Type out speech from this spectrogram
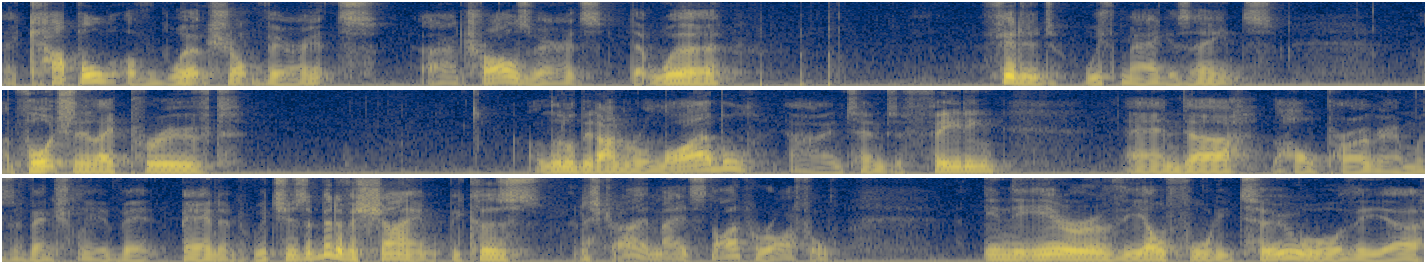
a couple of workshop variants, uh, trials variants that were fitted with magazines. Unfortunately, they proved a little bit unreliable uh, in terms of feeding, and uh, the whole program was eventually abandoned, which is a bit of a shame because an Australian-made sniper rifle in the era of the L42 or the, uh,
